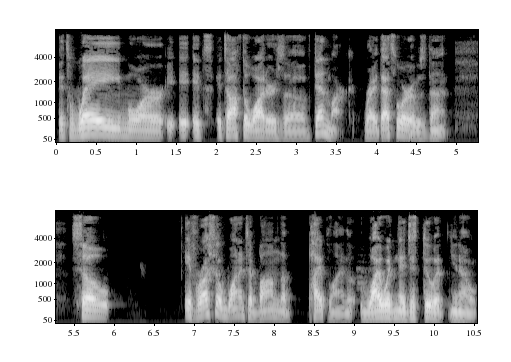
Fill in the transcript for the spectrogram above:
It's way more. It, it's it's off the waters of Denmark, right? That's where it was done. So if Russia wanted to bomb the pipeline, why wouldn't they just do it? You know,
